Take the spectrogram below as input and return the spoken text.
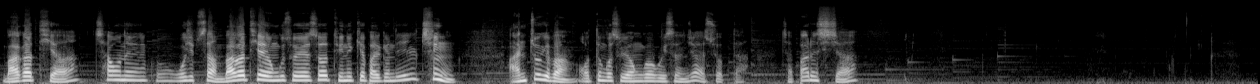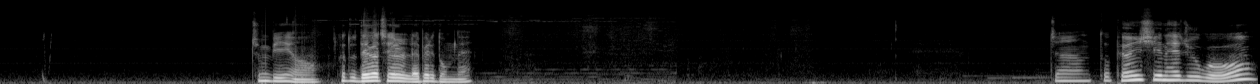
마가티아, 차원의 53. 마가티아 연구소에서 뒤늦게 발견된 1층 안쪽의 방 어떤 것을 연구하고 있었는지 알 수 없다. 자 빠른 시작. 준비. 어. 그래도 내가 제일 레벨이 높네. 짠. 또 변신해주고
